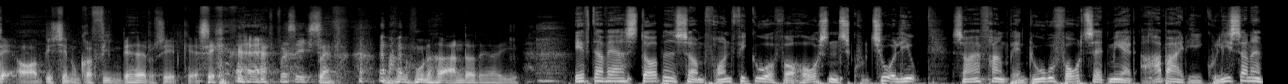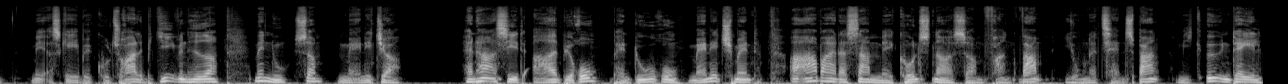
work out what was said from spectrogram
deroppe i scenografien. Det havde du set, kan jeg se. Ja, præcis. Blandt mange hundrede andre der i. Efter at være stoppet som frontfigur for Horsens kulturliv, så er Frank Panduro fortsat med at arbejde i kulisserne, med at skabe kulturelle begivenheder, men nu som manager. Han har sit eget bureau, Panduro Management, og arbejder sammen med kunstnere som Frank Vam, Jonathan Spang, Mik Øendal,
